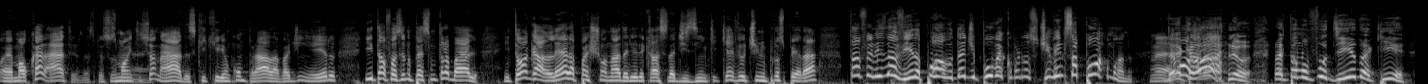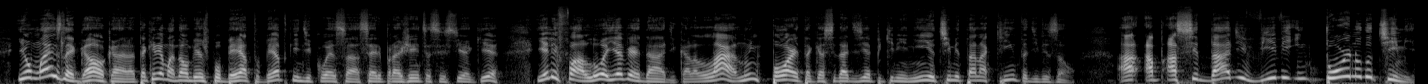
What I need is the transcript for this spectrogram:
é, mau caráter, as pessoas mal intencionadas, que queriam comprar, lavar dinheiro e tava fazendo um péssimo trabalho. Então a galera apaixonada ali daquela cidadezinha que quer ver o time prosperar, tá feliz da vida. Porra, o Deadpool vai comprar nosso time, vende essa porra, mano. É. Demorou. Caralho, nós estamos fodidos aqui. E o mais legal, cara, até queria mandar um beijo pro Beto, Beto que indicou essa série pra gente assistir aqui. E ele falou, e é verdade, cara, lá não importa que a cidadezinha é pequenininha, o time tá na quinta divisão. A, a, a cidade vive em torno do time.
